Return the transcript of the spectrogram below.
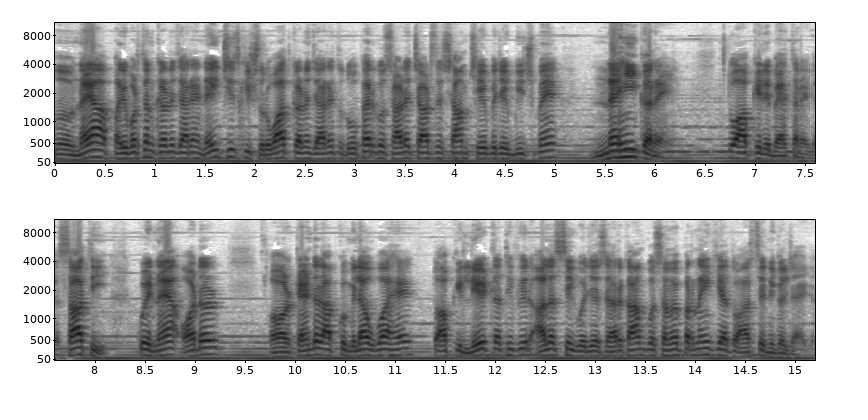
नया परिवर्तन करने जा रहे हैं, नई चीज़ की शुरुआत करने जा रहे हैं तो दोपहर को साढ़े चार से शाम छह बजे के बीच में नहीं करें तो आपके लिए बेहतर रहेगा। साथ ही कोई नया ऑर्डर और टेंडर आपको मिला हुआ है तो आपकी लेट लती फिर आलस्य की वजह से हर काम को समय पर नहीं किया तो आज से निकल जाएगा।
